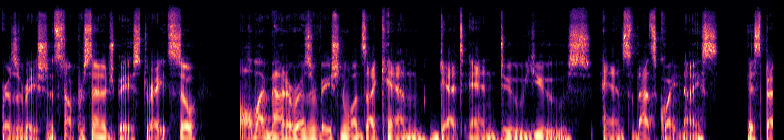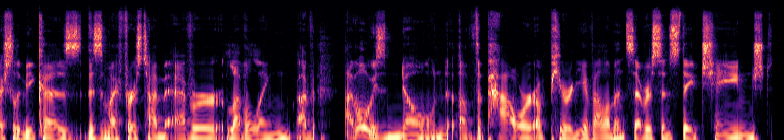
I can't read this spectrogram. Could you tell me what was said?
reservation. It's not percentage based, right? So all my mana reservation ones I can get and do use. And so that's quite nice. Especially because this is my first time ever leveling. I've I've always known of the power of purity of elements ever since they changed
